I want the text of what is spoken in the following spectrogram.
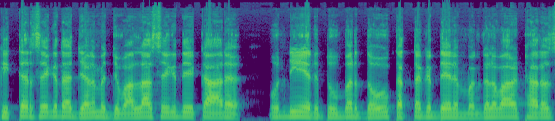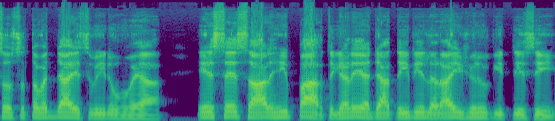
ਕਿੱਕਰ ਸਿੰਘ ਦਾ ਜਨਮ ਜਵਾਲਾ ਸਿੰਘ ਦੇ ਘਰ 19 ਅਕਤੂਬਰ 2 ਕੱਤਕ ਦਿਨ ਮੰਗਲਵਾਰ 1857 ਈਸਵੀ ਨੂੰ ਹੋਇਆ। ਇਸੇ ਸਾਲ ਹੀ ਭਾਰਤੀਆਂ ਨੇ ਆਜ਼ਾਦੀ ਦੀ ਲੜਾਈ ਸ਼ੁਰੂ ਕੀਤੀ ਸੀ।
